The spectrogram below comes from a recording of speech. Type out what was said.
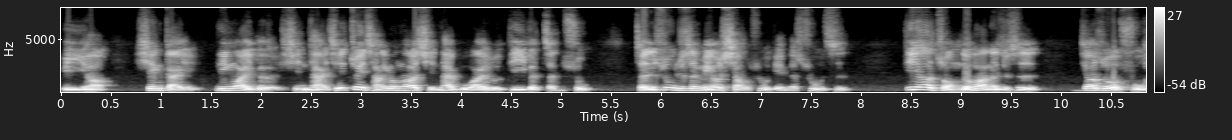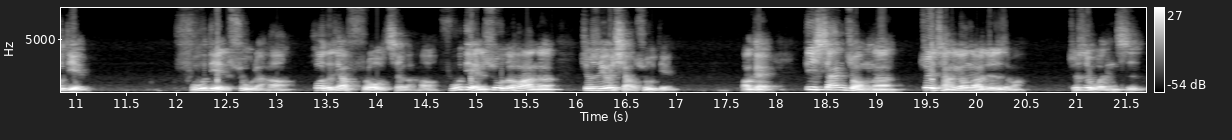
B 哈，先改另外一个形态。其实最常用到的形态不外乎第一个整数，整数就是没有小数点的数字。第二种的话呢，就是叫做浮点。浮点数了哈，或者叫 float 了哈。浮点数的话呢，就是有小数点。OK，第三种呢，最常用到就是什么？就是文字，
